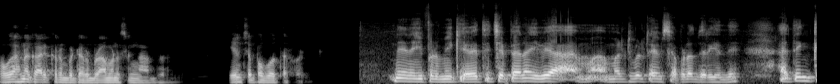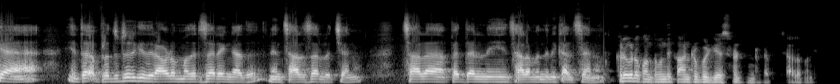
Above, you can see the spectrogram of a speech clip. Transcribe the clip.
అవగాహన కార్యక్రమం పెట్టారు బ్రాహ్మణ సంఘ ఆధ్వర్యంలో. ఏం చెప్పబోతారు వాళ్ళు? నేను ఇప్పుడు మీకు ఏవైతే చెప్పానో ఇవే మల్టిపుల్ టైమ్స్ చెప్పడం జరిగింది. ఐ థింక్ ఇంత ప్రొద్దుటూరికి ఇది రావడం మొదటిసారి ఏం కాదు. నేను చాలాసార్లు వచ్చాను. చాలా పెద్దల్ని చాలామందిని కలిశాను. ఇక్కడ కూడా కొంతమంది కాంట్రిబ్యూట్ చేసినట్టుంటారు కదా చాలా మంది.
